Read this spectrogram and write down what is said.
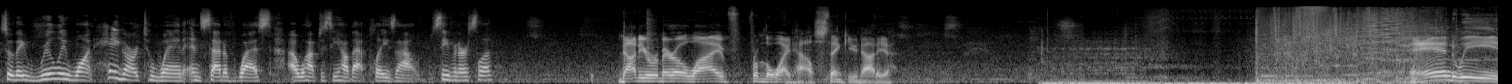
So they really want Hegar to win instead of West. Uh, we'll have to see how that plays out. Stephen Ursula. Nadia Romero live from the White House. Thank you, Nadia. And we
